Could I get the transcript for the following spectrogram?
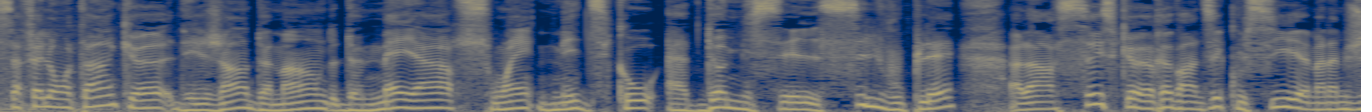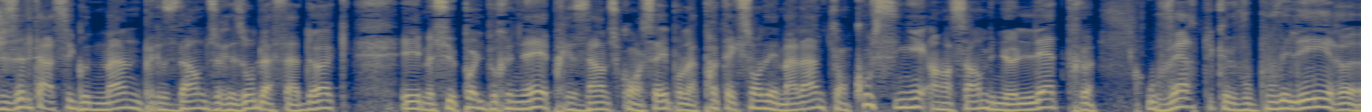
Ça fait longtemps que des gens demandent de meilleurs soins médicaux à domicile, s'il vous plaît. Alors, c'est ce que revendique aussi euh, Mme Gisèle Tassé-Goodman, présidente du réseau de la FADOC, et M. Paul Brunet, président du Conseil pour la protection des malades, qui ont co-signé ensemble une lettre ouverte que vous pouvez lire. Euh,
